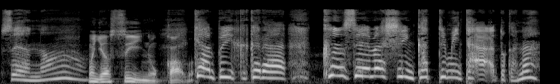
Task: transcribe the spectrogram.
そやなまあ、安いのか。キャンプ行くから、燻製マシン買ってみたとかな。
